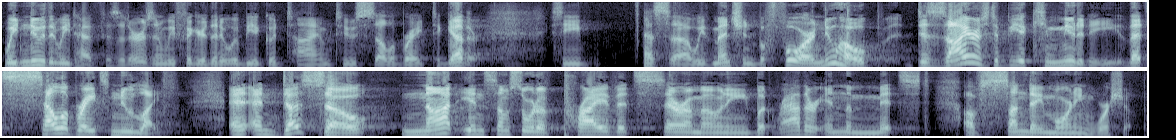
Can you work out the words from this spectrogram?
we knew that we'd have visitors and we figured that it would be a good time to celebrate together. See, as uh, we've mentioned before, New Hope desires to be a community that celebrates new life and, and does so not in some sort of private ceremony, but rather in the midst of Sunday morning worship.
